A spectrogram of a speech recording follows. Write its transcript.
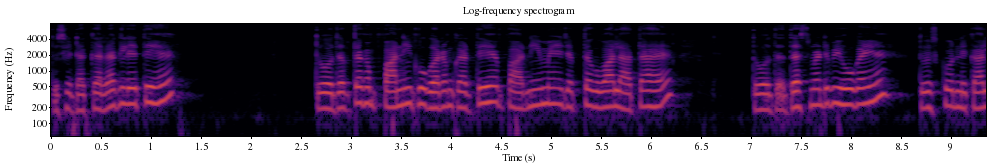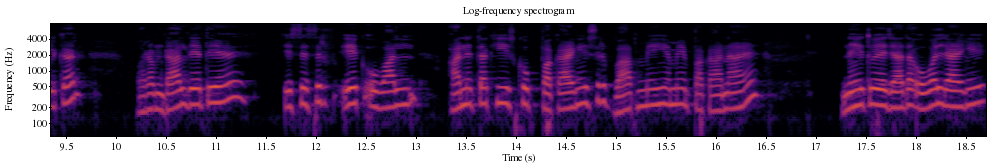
तो इसे ढककर रख लेते हैं। तो जब तक हम पानी को गर्म करते हैं, पानी में जब तक उबाल आता है तो दस मिनट भी हो गए हैं तो इसको निकाल कर और हम डाल देते हैं। इससे सिर्फ़ एक उबाल आने तक ही इसको पकाएँगे, सिर्फ़ भाप में ही हमें पकाना है। नहीं तो ये ज़्यादा उबल जाएँगे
